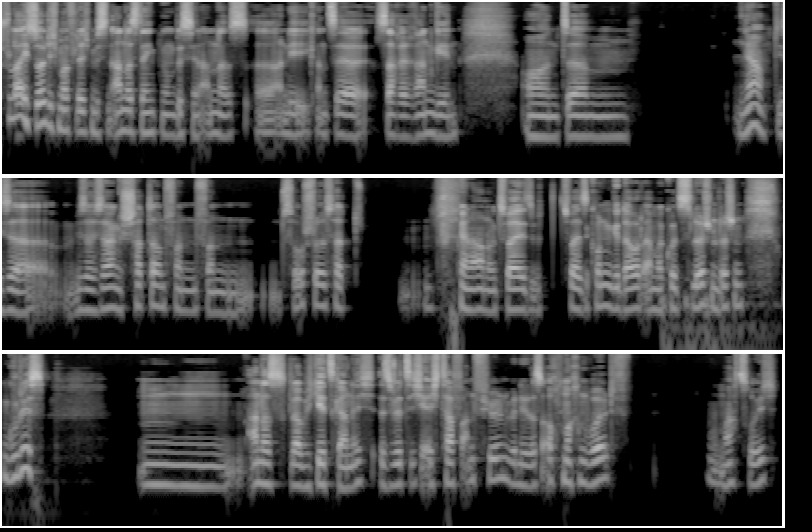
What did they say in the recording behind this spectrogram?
vielleicht sollte ich mal vielleicht ein bisschen anders denken und ein bisschen anders äh, an die ganze Sache rangehen. Und ähm, ja, dieser, wie soll ich sagen, Shutdown von, von Socials hat, keine Ahnung, zwei, zwei Sekunden gedauert, einmal kurz löschen, löschen und gut ist. Mm, anders, glaube ich, geht es gar nicht. Es wird sich echt tough anfühlen, wenn ihr das auch machen wollt. Macht's ruhig.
